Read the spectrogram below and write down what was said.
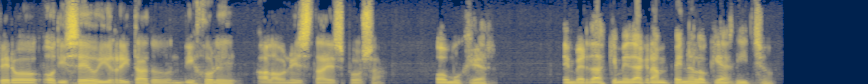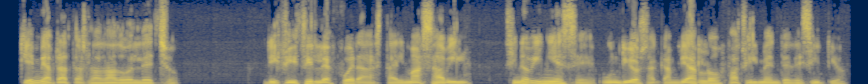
pero Odiseo irritado díjole a la honesta esposa, Oh mujer, en verdad que me da gran pena lo que has dicho. ¿Quién me habrá trasladado el lecho? Difícil le fuera hasta el más hábil si no viniese un dios a cambiarlo fácilmente de sitio.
